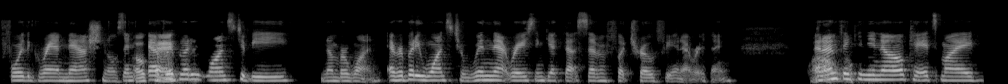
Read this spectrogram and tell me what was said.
for the Grand Nationals, and Okay. everybody wants to be number one. Everybody wants to win that race and get that seven foot trophy and everything. And I'm thinking, you know, okay, it's my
